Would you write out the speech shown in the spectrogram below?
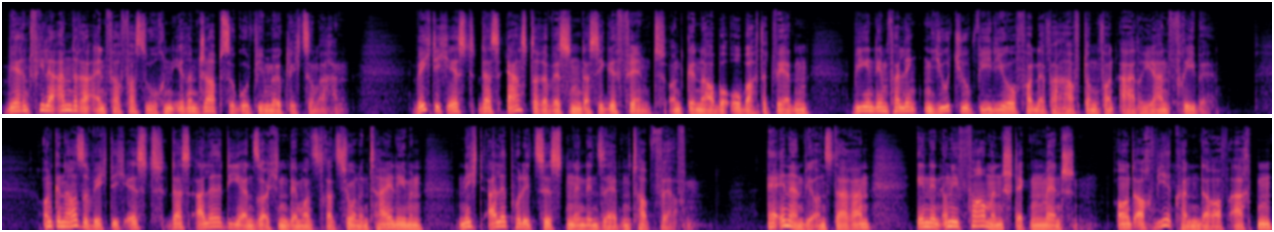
während viele andere einfach versuchen, ihren Job so gut wie möglich zu machen. Wichtig ist, dass Erstere wissen, dass sie gefilmt und genau beobachtet werden, wie in dem verlinkten YouTube-Video von der Verhaftung von Adrian Friebe. Und genauso wichtig ist, dass alle, die an solchen Demonstrationen teilnehmen, nicht alle Polizisten in denselben Topf werfen. Erinnern wir uns daran, in den Uniformen stecken Menschen. Und auch wir können darauf achten,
